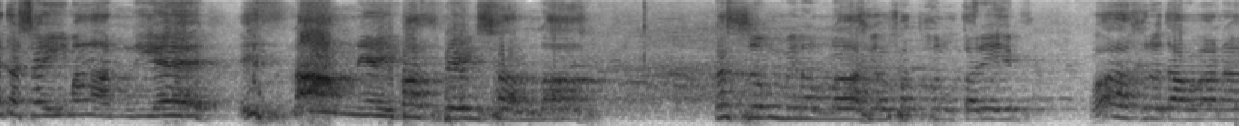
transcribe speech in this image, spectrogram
এদেশে ইমান নিয়ে, ইসলাম নিয়ে বাঁচবে ইনশাল্লাহ মিনাল্লাহি ওয়া ফাতহুন করিব। ওয়া আখিরু দাওয়ানা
